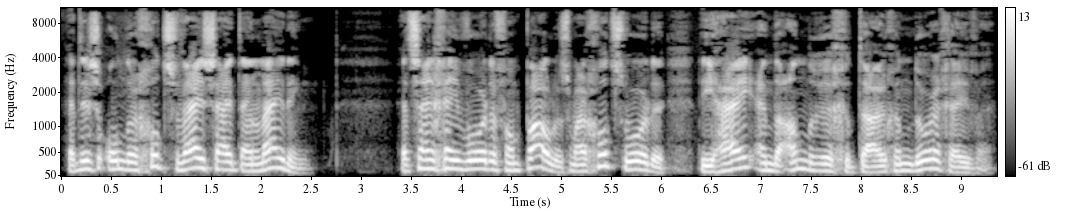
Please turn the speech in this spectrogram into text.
Het is onder Gods wijsheid en leiding. Het zijn geen woorden van Paulus, maar Gods woorden die hij en de andere getuigen doorgeven.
